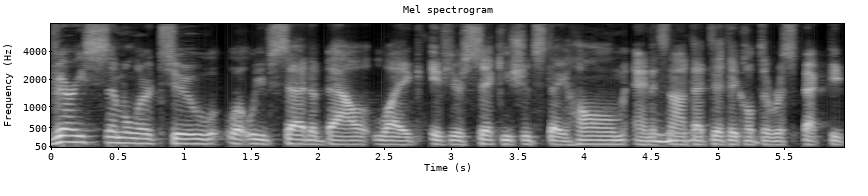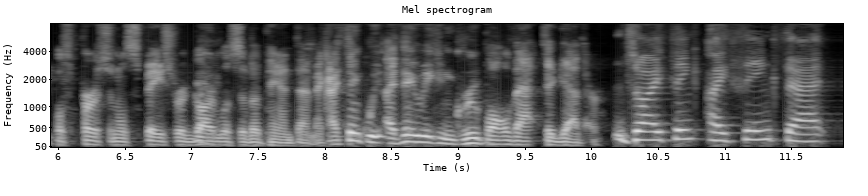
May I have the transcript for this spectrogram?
very similar to what we've said about like if you're sick you should stay home and it's mm-hmm. not that difficult to respect people's personal space regardless of a pandemic i think we i think we can group all that together so i think i think that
